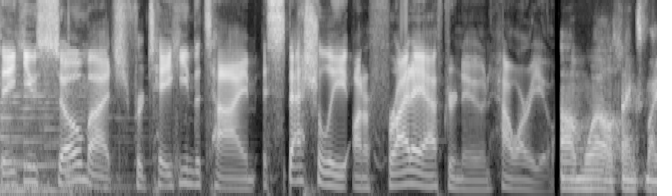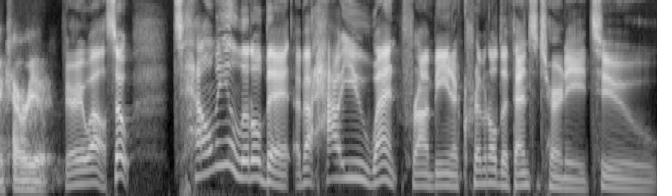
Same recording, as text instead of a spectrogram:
Thank you so much for taking the time, especially on a Friday afternoon. How are you? I'm well. Thanks, Mike. How are you? Very well. So, tell me a little bit about how you went from being a criminal defense attorney to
